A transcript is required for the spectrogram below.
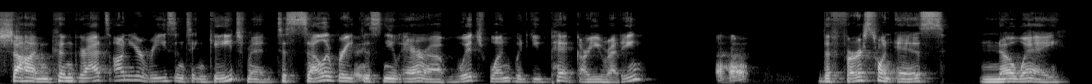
Shawn, congrats on your recent engagement. To celebrate Thanks. this new era, which one would you pick? Are you ready? Uh huh. The first one is No Way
